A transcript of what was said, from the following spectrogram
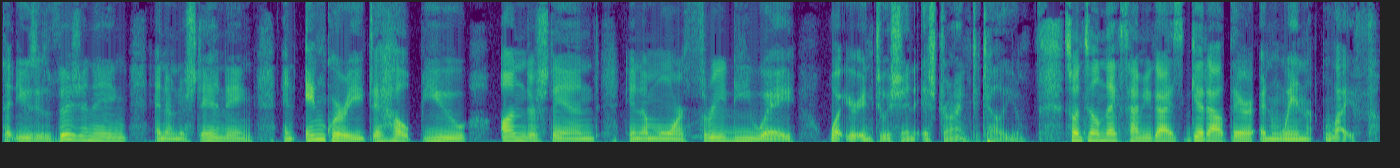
that uses visioning and understanding and inquiry to help you understand in a more 3D way what your intuition is trying to tell you. So until next time, you guys get out there and win life.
